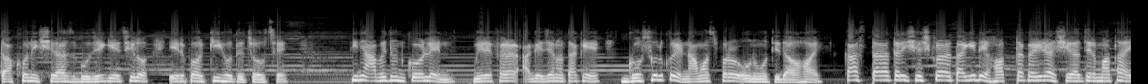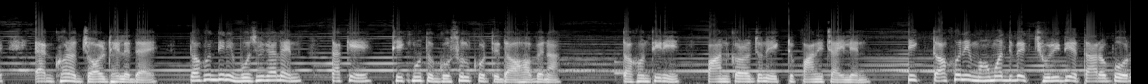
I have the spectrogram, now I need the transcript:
তখনই সিরাজ বুঝে গিয়েছিল এরপর কি হতে চলছে। তিনি আবেদন করলেন, মেরে ফেলার আগে যেন তাকে গোসল করে নামাজ পড়ার অনুমতি দেওয়া হয়। কাজ তাড়াতাড়ি শেষ করার তাগিদে হত্যাকারীরা সিরাজের মাথায় এক ঘোড়া জল ঢেলে দেয়। তখন তিনি বুঝে গেলেন, তাকে ঠিকমতো গোসল করতে দেওয়া হবে না। তখন তিনি পান করার জন্য একটু পানি চাইলেন। ঠিক তখনই মোহাম্মদ বেগ ছুরি দিয়ে তার উপর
